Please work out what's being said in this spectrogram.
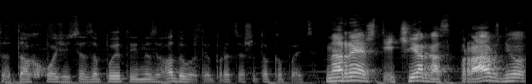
Це так хочеться запити і не згадувати про це, що то капець. Нарешті черга справжнього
